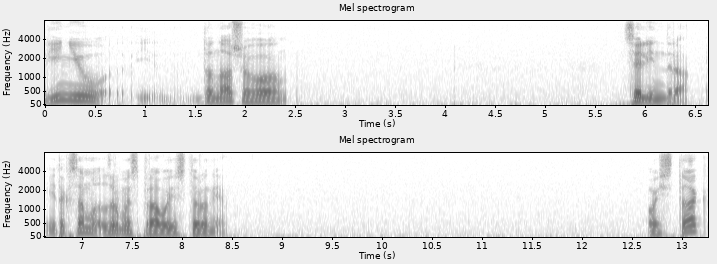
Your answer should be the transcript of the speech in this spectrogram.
лінію до нашого циліндра. І так само зробимо з правої сторони. Ось так.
